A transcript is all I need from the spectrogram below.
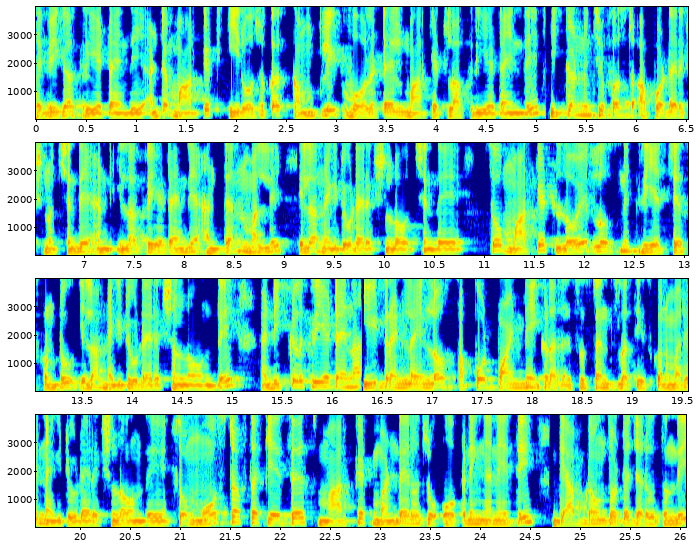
హెవీగా క్రియేట్ అయింది. అంటే మార్కెట్ ఈ రోజు ఒక కంప్లీట్ వాలటైల్ మార్కెట్లా క్రియేట్ అయింది. ఇక్కడ నుంచి ఫస్ట్ అప్వర్డ్ డైరెక్షన్ వచ్చింది అండ్ ఇలా క్రియేట్ అయింది అండ్ దెన్ మళ్ళీ ఇలా నెగిటివ్ డైరెక్షన్లో వచ్చింది. సో మార్కెట్ లోయర్ లోస్ని క్రియేట్ చేసుకుంటూ ఇలా నెగిటివ్ డైరెక్షన్లో ఉంది. అండ్ ఇక్కడ క్రియేట్ అయిన ఈ ట్రెండ్ లైన్లో సపోర్ట్ పాయింట్ని ఇక్కడ రెసిస్టెన్స్ లా తీసుకొని మరి నెగిటివ్ డైరెక్షన్లో ఉంది. So most of the cases market Monday రోజు ఓపెనింగ్ అనేది గ్యాప్ డౌన్ తోటే జరుగుతుంది.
